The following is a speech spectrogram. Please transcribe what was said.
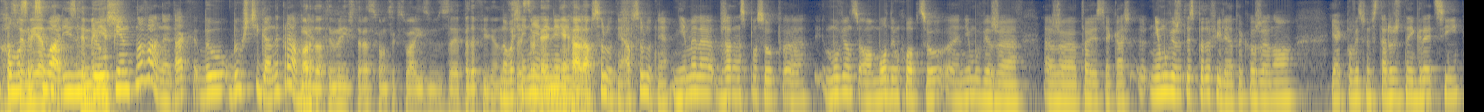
homoseksualizm. Ty był mylisz... piętnowany, tak? Był, był ścigany prawnie. Mordo, ty mylisz teraz homoseksualizm z pedofilią. No właśnie nie, nie, nie, nie, absolutnie, absolutnie. Nie mylę w żaden sposób, e, mówiąc o młodym chłopcu, e, nie mówię, że, że to jest jakaś, nie mówię, że to jest pedofilia, tylko że no, jak powiedzmy w starożytnej Grecji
